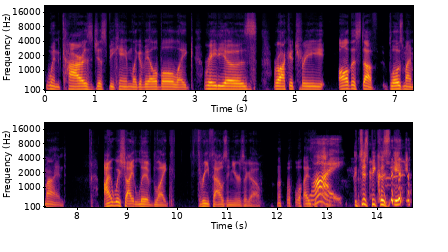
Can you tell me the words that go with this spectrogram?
when cars just became like available, like radios, rocketry, all this stuff blows my mind. i wish i lived like 3000 years ago Why? Why? just because it, it-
